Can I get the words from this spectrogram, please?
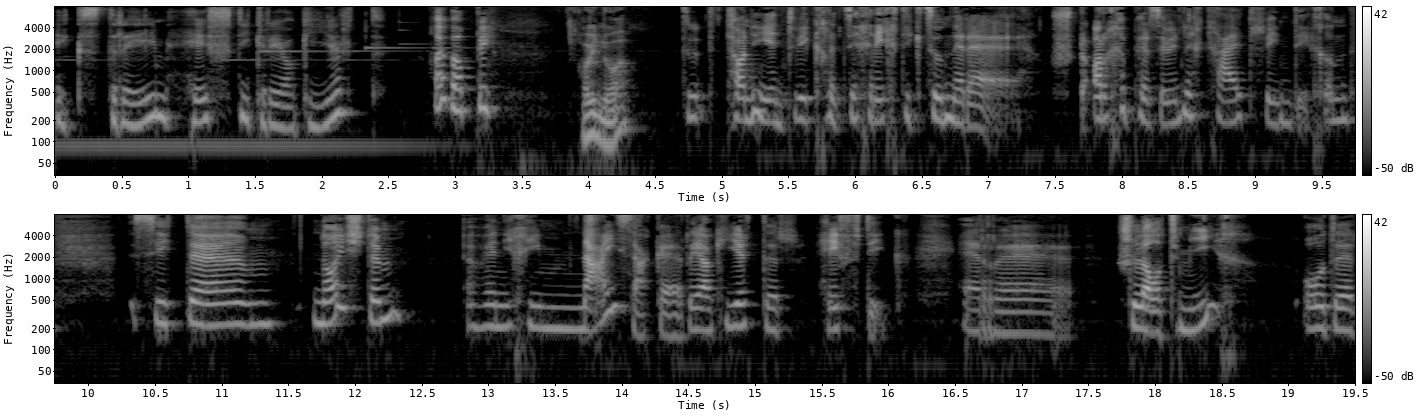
extrem heftig reagiert? Hi Papi. Hoi Noah. Du, Tani entwickelt sich richtig zu einer starken Persönlichkeit, finde ich. Und seit ähm, neuestem, wenn ich ihm Nein sage, reagiert er heftig. Er äh, schlägt mich oder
